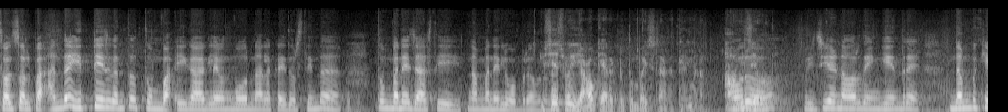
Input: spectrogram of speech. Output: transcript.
ಸ್ವಲ್ಪ ಸ್ವಲ್ಪ. ಅಂದರೆ ಇತ್ತೀಚೆಗಂತೂ ತುಂಬ. ಈಗಾಗಲೇ ಒಂದು ಮೂರು ನಾಲ್ಕೈದು ವರ್ಷದಿಂದ ತುಂಬಾನೇ ಜಾಸ್ತಿ ನಮ್ಮ ಮನೇಲಿ ಒಬ್ಬರವರು ಅವರು ವಿಶೇಷವಾಗಿ ಯಾವ ಕ್ಯಾರೆಕ್ಟರ್ ತುಂಬ ಇಷ್ಟ ಆಗುತ್ತೆ ಮೇಡಮ್? ಅವರು ವಿಜಯಣ್ಣ ಅವ್ರದ್ದು ಹೆಂಗೆ ಅಂದರೆ ನಂಬಿಕೆ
